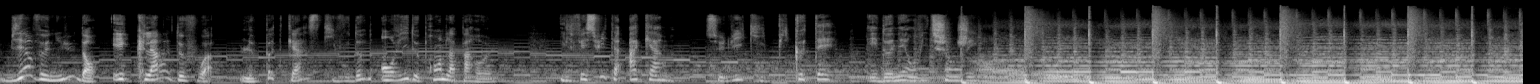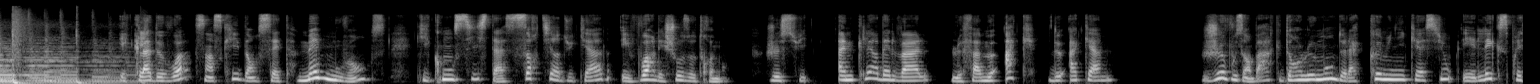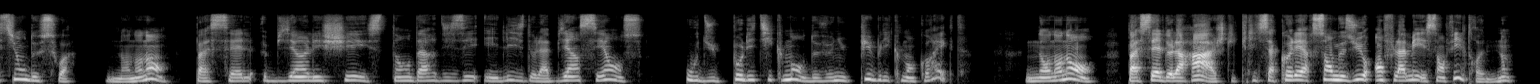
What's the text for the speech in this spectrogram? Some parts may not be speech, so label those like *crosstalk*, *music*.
Bienvenue dans Éclat de voix, le podcast qui vous donne envie de prendre la parole. Il fait suite à Akam, celui qui picotait et donnait envie de changer. Éclat de voix s'inscrit dans cette même mouvance qui consiste à sortir du cadre et voir les choses autrement. Je suis Anne-Claire Delval, le fameux hack de Akam. Je vous embarque dans le monde de la communication et l'expression de soi. Non, non, non, pas celle bien léchée, standardisée et lisse de la bienséance ou du politiquement devenu publiquement correct. Non, non, non, pas celle de la rage qui crie sa colère sans mesure, enflammée et sans filtre, non.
